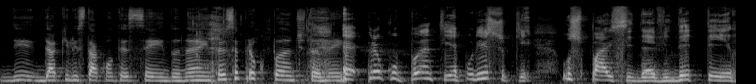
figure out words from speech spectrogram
de, daquilo que está acontecendo, né? Então isso é preocupante também. É preocupante, é por isso que os pais se devem deter,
